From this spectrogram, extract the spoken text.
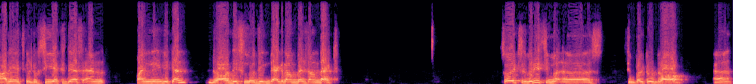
RA equal to CX dash, and finally we can draw this logic diagram based on that. So it's very sim uh, simple to draw and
